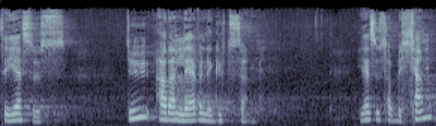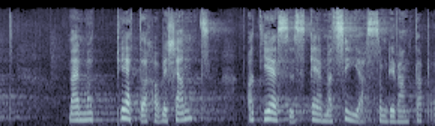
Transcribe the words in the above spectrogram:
til Jesus Du er den levende Guds sønn. Jesus har bekjent, nei, Peter har bekjent at Jesus er Messias som de venter på.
